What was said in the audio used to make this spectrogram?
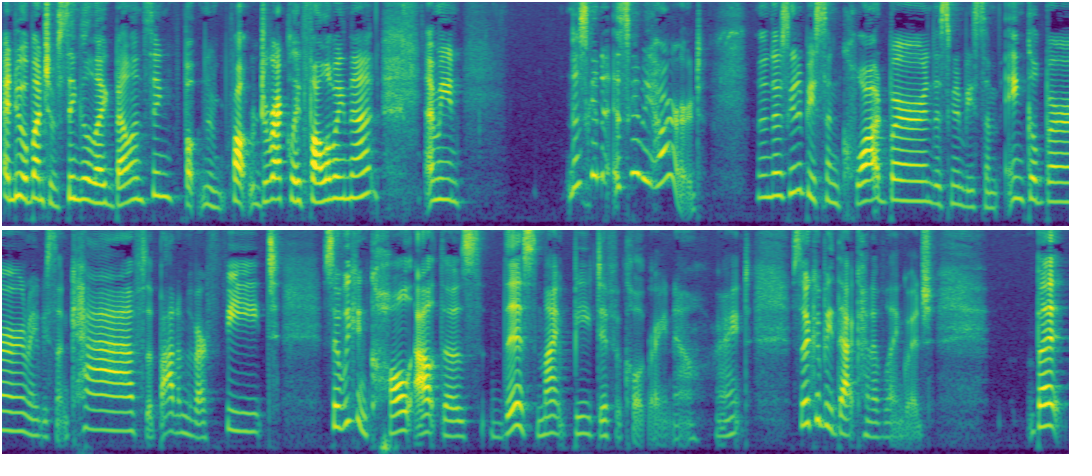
and do a bunch of single leg balancing directly following that, I mean, this to it's going to be hard. And there's going to be some quad burn, there's going to be some ankle burn, maybe some calf, the bottom of our feet. So we can call out those this might be difficult right now, right? So there could be that kind of language. But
